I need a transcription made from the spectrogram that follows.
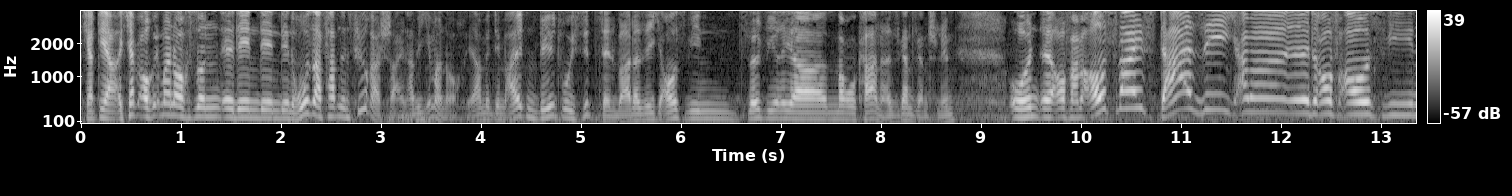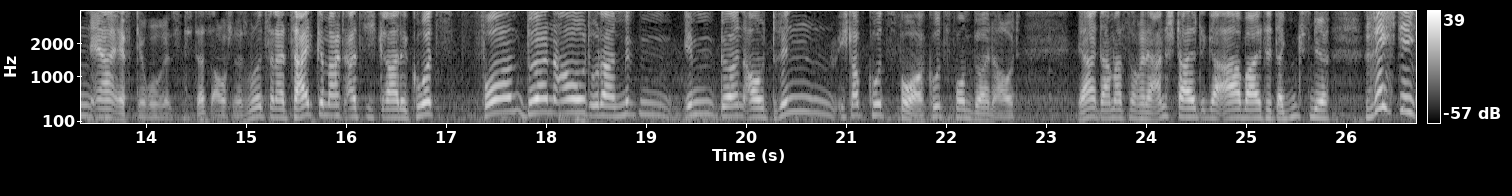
Ich hatte ja, ich habe auch immer noch so einen, äh, den, den, den rosafarbenen Führerschein, habe ich immer noch. Ja, mit dem alten Bild, wo ich 17 war. Da sehe ich aus wie ein zwölfjähriger Marokkaner. Das ist ganz, ganz schlimm. Und äh, auf meinem Ausweis, da sehe ich aber äh, drauf aus wie ein RF-Terrorist. Das ist auch schon. Das wurde zu einer Zeit gemacht, als ich gerade kurz vorm Burnout oder mitten im Burnout drin, ich glaube kurz vor, kurz vorm Burnout ja, damals noch in der Anstalt gearbeitet. Da ging es mir richtig,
